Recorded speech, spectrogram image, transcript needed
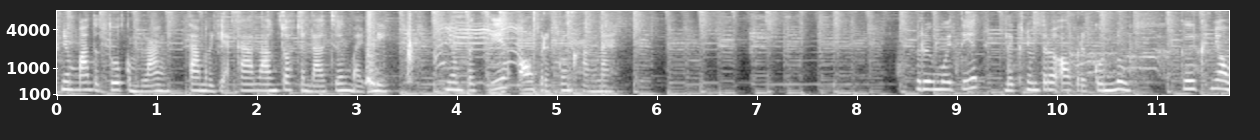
ខ្ញុំបានទទួលកម្លាំងតាមរយៈការឡើងចុះចណ្ដើរជើងបែបនេះខ្ញុំពិតជាអរព្រះគុណខ្លាំងណាស់រឿងមួយទៀតដែលខ្ញុំត្រូវអរព្រះគុណនោះគឺខ្ញុំ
